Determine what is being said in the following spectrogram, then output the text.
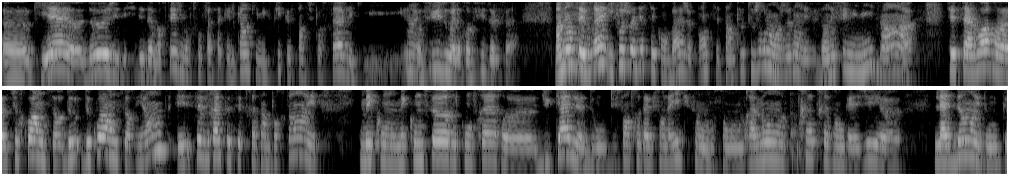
euh, qui est euh, de j'ai décidé d'avorter, je me retrouve face à quelqu'un qui m'explique que c'est insupportable et qui Ouais. refuse ou elle refuse de le faire. Maintenant, c'est vrai, il faut choisir ses combats, je pense, c'est un peu toujours l'enjeu dans les, dans les féminismes, hein, c'est de savoir euh, sur quoi on sort, de, quoi on s'oriente, et c'est vrai que c'est très important, et mes, con- mes consoeurs et confrères euh, du CAL, donc du Centre d'action laïque, sont, sont vraiment très très engagés euh, là-dedans, et donc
